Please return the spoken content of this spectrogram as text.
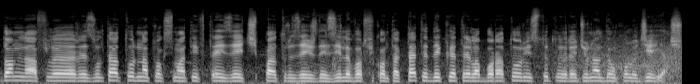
Doamnele află rezultatul în aproximativ 30-40 de zile vor fi contactate de către laboratorul Institutului Regional de Oncologie Iași.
